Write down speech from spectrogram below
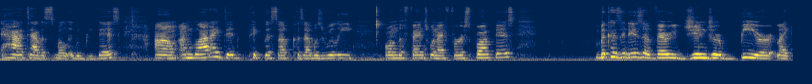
had to have a smell it would be this. Um i'm glad i did pick this up because i was really on the fence when i first bought this because it is a very ginger beer. Like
